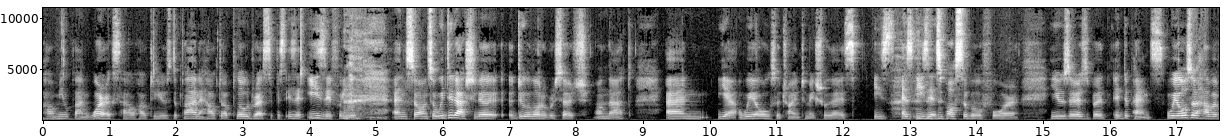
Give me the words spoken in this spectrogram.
how meal plan works, how how to use the plan, and how to upload recipes? Is it easy for you, and so on. So we did actually do a lot of research on that, and yeah, we are also trying to make sure that it's is as easy as possible for users, but it depends. We also have a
